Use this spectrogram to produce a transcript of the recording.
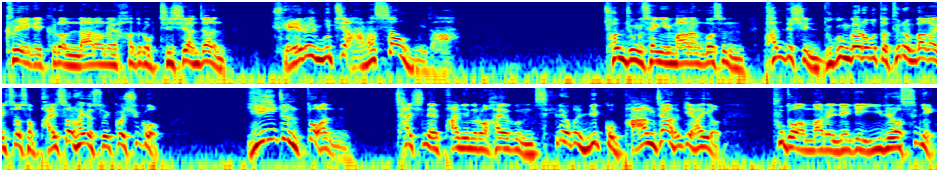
그에게 그런 난언을 하도록 지시한 자는 죄를 묻지 않았사옵니다. 전중생이 말한 것은 반드시 누군가로부터 들은 바가 있어서 발설하였을 것이고 이준 또한 자신의 반인으로 하여금 세력을 믿고 방장하게 하여 부도한 말을 내게 이르렀으니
